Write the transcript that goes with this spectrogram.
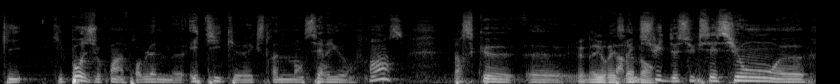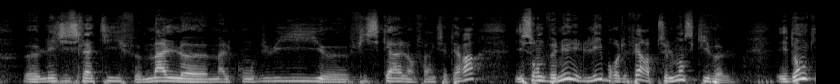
qui pose, je crois, un problème éthique extrêmement sérieux en France parce que euh, par une suite de successions euh, euh, législatives mal mal conduits, fiscales, enfin, etc., ils sont devenus libres de faire absolument ce qu'ils veulent. Et donc,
